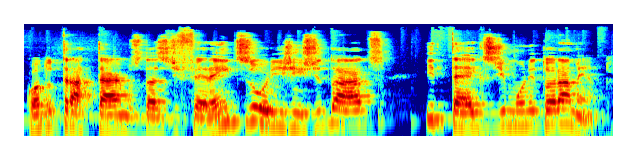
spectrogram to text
quando tratarmos das diferentes origens de dados e tags de monitoramento.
